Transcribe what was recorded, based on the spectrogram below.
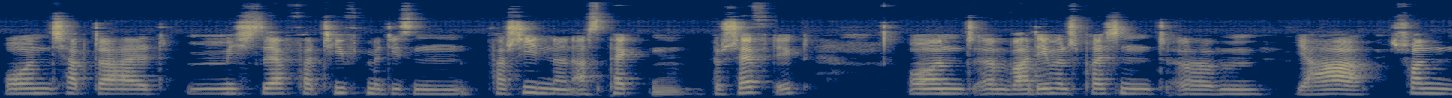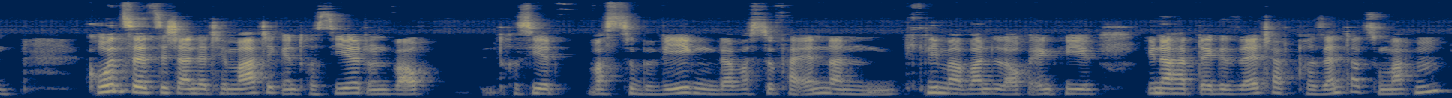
Und ich habe da halt mich sehr vertieft mit diesen verschiedenen Aspekten beschäftigt und ähm, war dementsprechend ähm, ja schon grundsätzlich an der Thematik interessiert und war auch interessiert, was zu bewegen, da was zu verändern, Klimawandel auch irgendwie innerhalb der Gesellschaft präsenter zu machen.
